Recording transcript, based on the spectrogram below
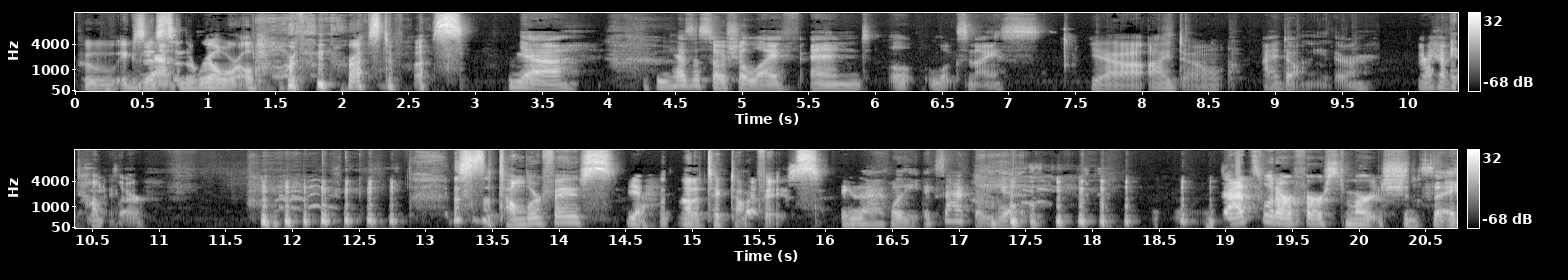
who exists in the real world more than the rest of us. Yeah, he has a social life and l- looks nice. Yeah, I don't. I don't either. I have Anyway. Tumblr. this is a Tumblr face. Yeah. It's not a TikTok face. Exactly. Exactly. Yes. That's what our first merch should say.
